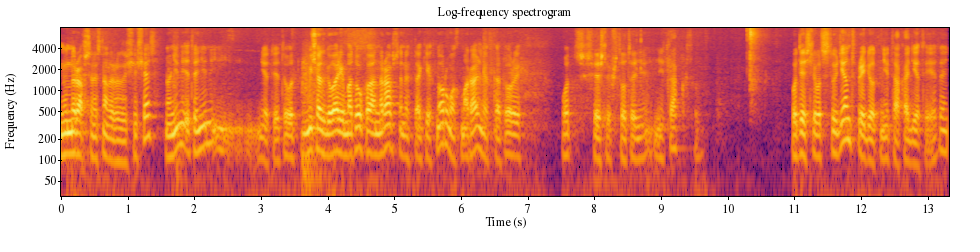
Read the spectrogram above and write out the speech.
Ну, нравственность надо же защищать, но не, это не, нет, это вот мы сейчас говорим о только о нравственных таких нормах, моральных, которые вот если что-то не, не так, то... вот если вот студент придет не так одетый, это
